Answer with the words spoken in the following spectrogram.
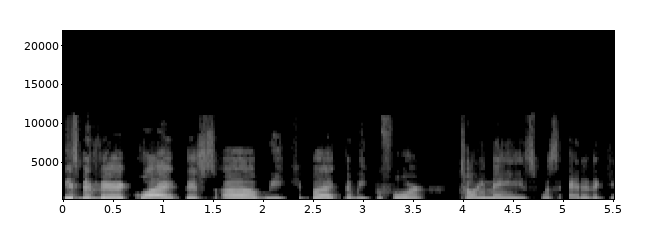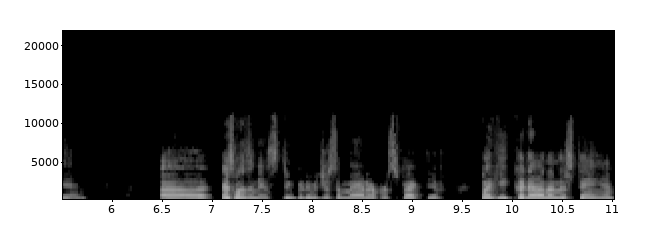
He's been very quiet this uh week, but the week before, Tony Mays was at it again. Uh, this wasn't as stupid. It was just a matter of perspective. But he could not understand,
